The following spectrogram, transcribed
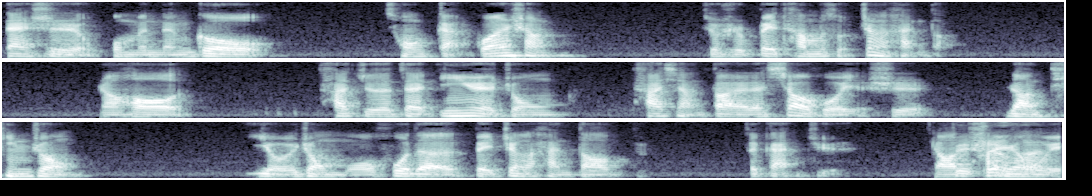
但是我们能够从感官上，就是被他们所震撼到。然后他觉得在音乐中，他想带来的效果也是让听众有一种模糊的被震撼到的感觉。然后他认为，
